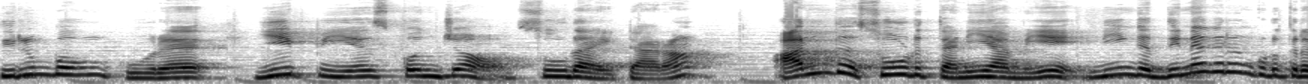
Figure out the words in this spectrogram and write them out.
திரும்பவும் கூற இபிஎஸ் கொஞ்சம் சூடாயிட்டாராம். அந்த சூடு தனியாமையே நீங்கள் தினகரன் கொடுக்குற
